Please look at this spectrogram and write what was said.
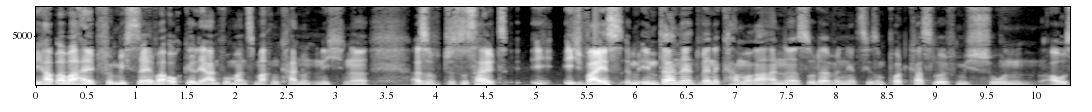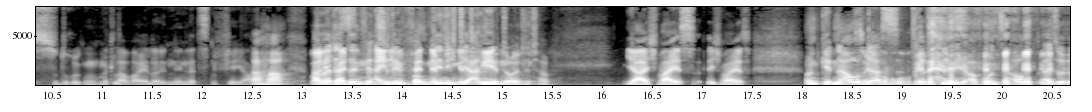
Ich habe aber halt für mich selber auch gelernt, wo man es machen kann und nicht, ne? Also das ist halt, ich, ich weiß im Internet, wenn eine Kamera an ist oder wenn jetzt hier so ein Podcast läuft, mich schon auszudrücken mittlerweile in den letzten vier Jahren. Aha, Weil aber ich da halt sind in wir zu dem Punkt, den ich dir angedeutet habe. Ja, ich weiß, ich weiß. Und genau Soll das trifft nämlich auf uns auch. Also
